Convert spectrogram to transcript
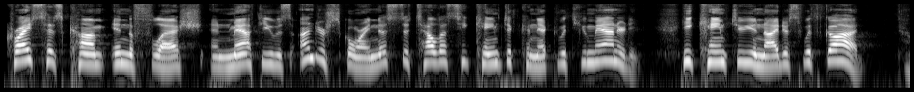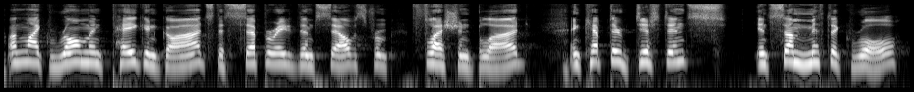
Christ has come in the flesh, and Matthew is underscoring this to tell us he came to connect with humanity. He came to unite us with God. Unlike Roman pagan gods that separated themselves from flesh and blood and kept their distance in some mythic role,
